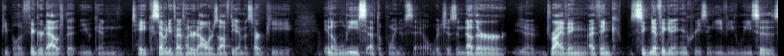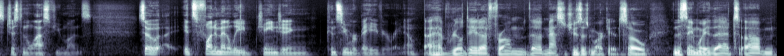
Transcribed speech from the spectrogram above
people have figured out that you can take seventy five hundred dollars off the MSRP in a lease at the point of sale, which is another you know driving I think significant increase in EV leases just in the last few months. So uh, it's fundamentally changing consumer behavior right now? I have real data from the Massachusetts market. So, in the same way that um,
